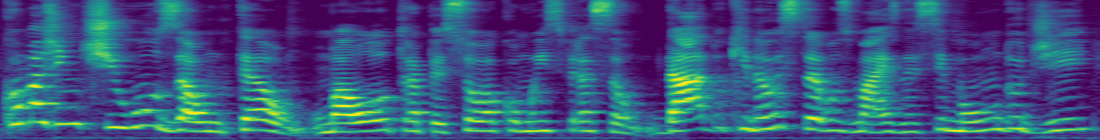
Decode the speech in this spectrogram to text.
Como a gente usa então uma outra pessoa como inspiração, dado que não estamos mais nesse mundo de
